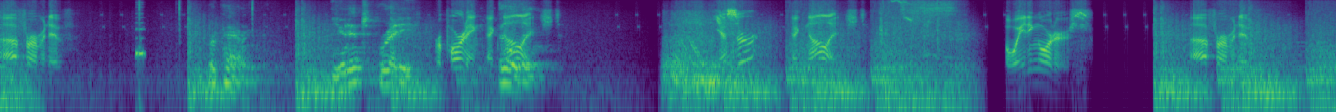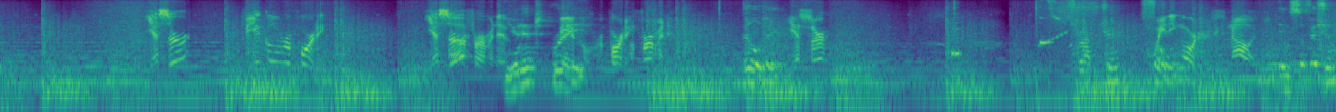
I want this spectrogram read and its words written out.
Affirmative. Repairing. Unit ready. Reporting. Acknowledged. Yes, sir. Acknowledged. Awaiting orders. Affirmative. Yes, sir. Vehicle reporting. Yes, sir. Affirmative. Unit ready. Vehicle reporting. Affirmative. Building. Yes, sir. Structure. sold. Waiting orders. Acknowledged. Insufficient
